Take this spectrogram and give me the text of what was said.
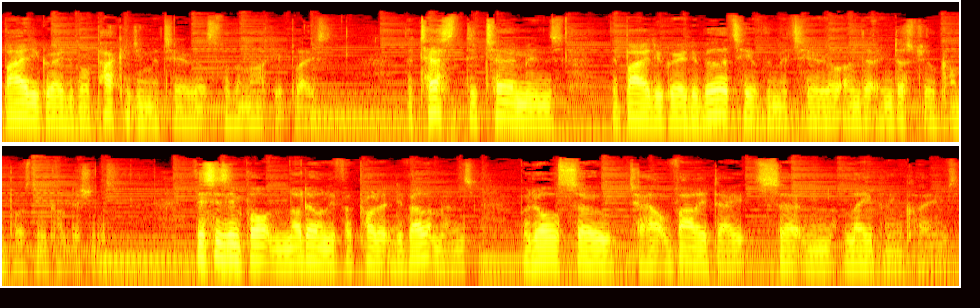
biodegradable packaging materials for the marketplace. The test determines the biodegradability of the material under industrial composting conditions. This is important not only for product development, but also to help validate certain labelling claims,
